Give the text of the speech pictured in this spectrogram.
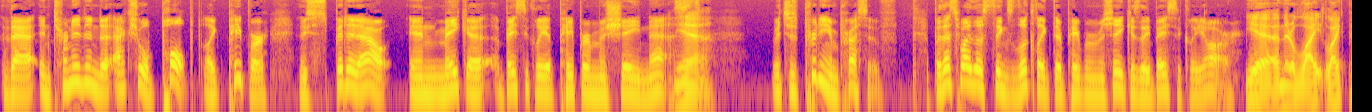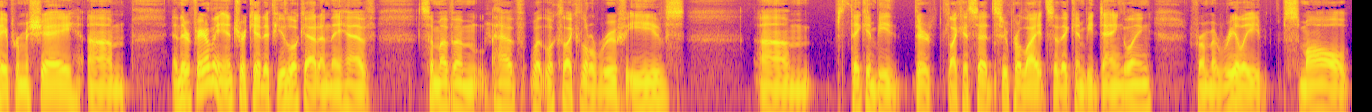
that and turn it into actual pulp, like paper, and they spit it out and make a basically a paper mache nest. Yeah. Which is pretty impressive. But that's why those things look like they're paper mache because they basically are. Yeah, and they're light like paper mache. Um, and they're fairly intricate if you look at them. They have some of them have what looks like little roof eaves. Um, they can be they're like I said super light, so they can be dangling from a really small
